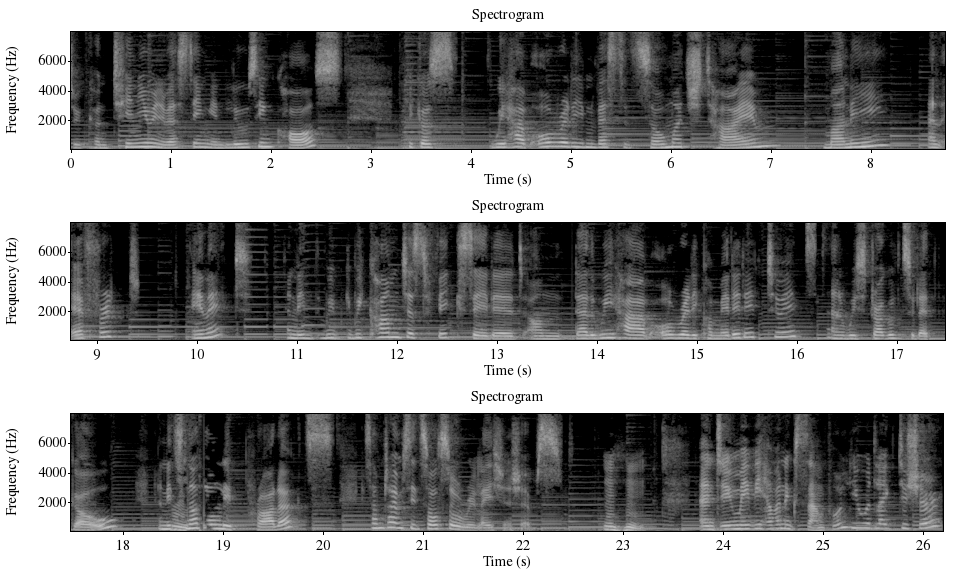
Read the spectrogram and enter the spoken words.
to continue investing in losing costs because we have already invested so much time money and effort in it and it, we become just fixated on that we have already committed it to it and we struggle to let go and it's mm. not only products, sometimes it's also relationships. Mm-hmm. And do you maybe have an example you would like to share?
